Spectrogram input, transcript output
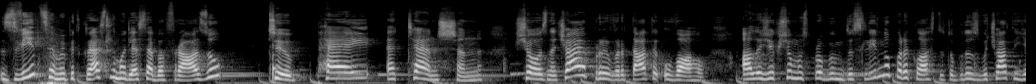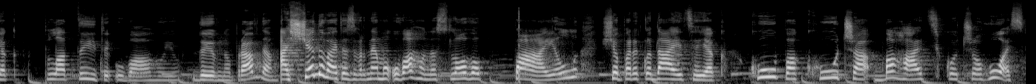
Звідси ми підкреслимо для себе фразу to pay attention, що означає привертати увагу. Але ж якщо ми спробуємо дослівно перекласти, то буде звучати як платити увагою. Дивно, правда? А ще давайте звернемо увагу на слово pile, що перекладається як купа, куча, багацько чогось.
